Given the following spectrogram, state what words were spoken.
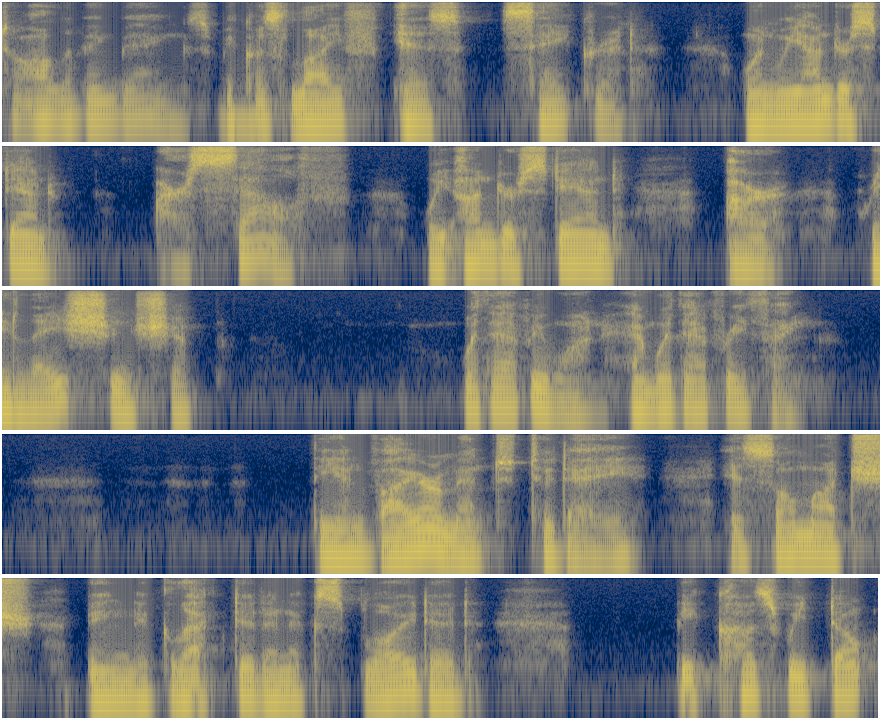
to all living beings because life is sacred. When we understand ourself, we understand our relationship with everyone and with everything. The environment today is so much being neglected and exploited because we don't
